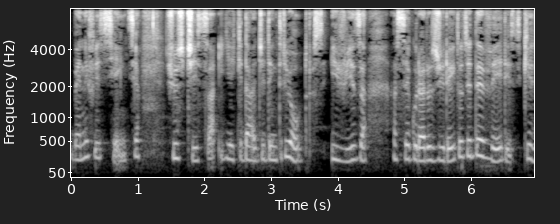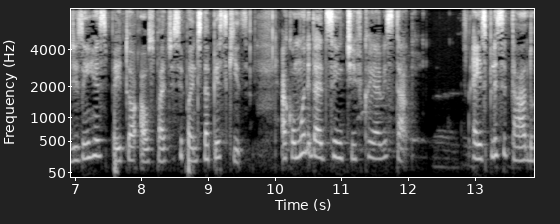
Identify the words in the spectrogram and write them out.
beneficência, justiça e equidade, dentre outros, e visa assegurar os direitos e deveres que dizem respeito aos participantes da pesquisa, à comunidade científica e ao Estado. É explicitado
